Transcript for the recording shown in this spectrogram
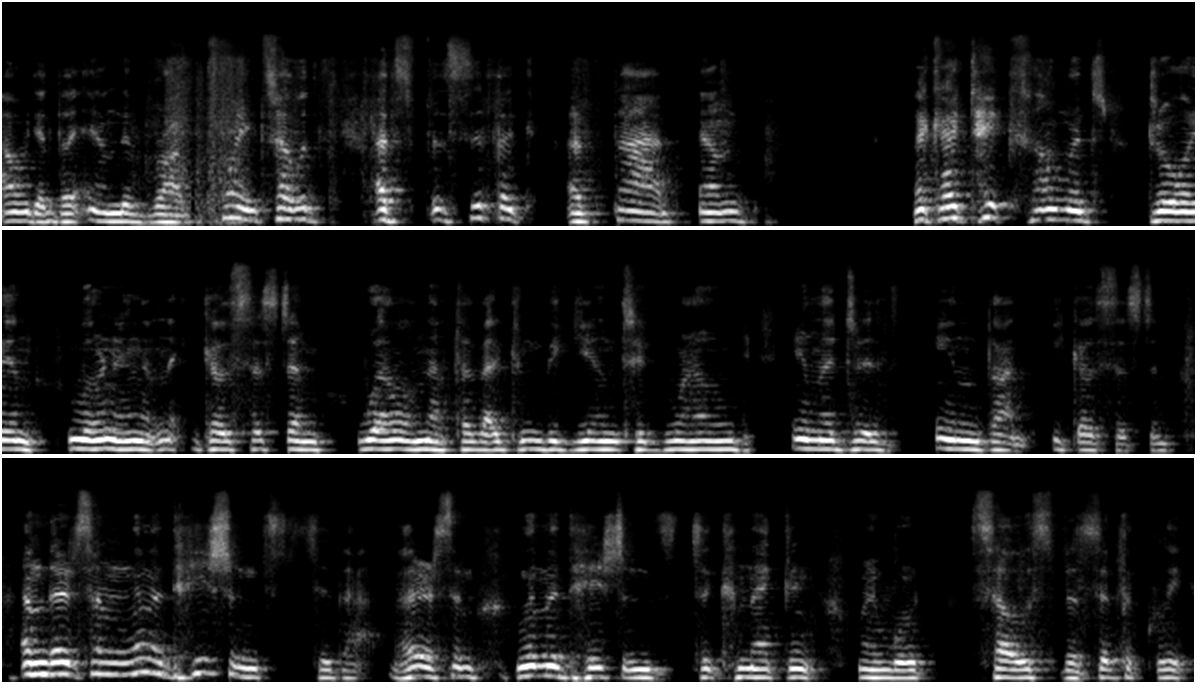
out at the end of Rock Point. So it's as specific as that. And like I take so much joy in learning an ecosystem well enough that I can begin to ground images in that ecosystem. And there's some limitations to that. There are some limitations to connecting my work so specifically,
